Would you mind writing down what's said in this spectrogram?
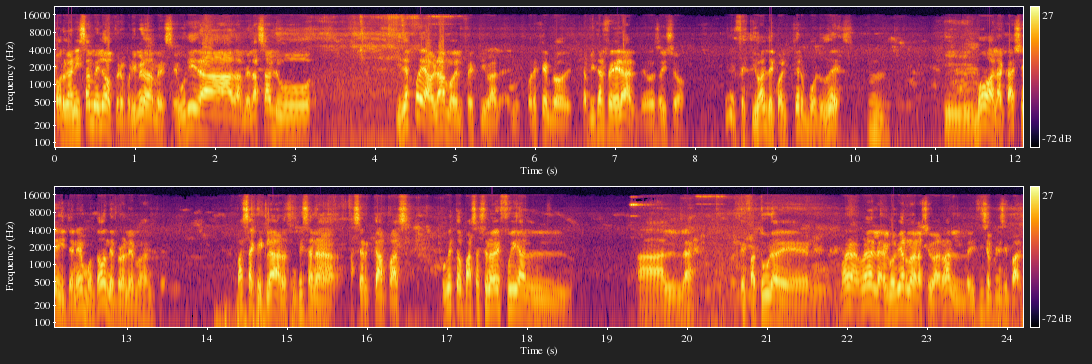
organizámelo, pero primero dame seguridad, dame la salud. Y después hablamos del festival. Por ejemplo, de Capital Federal, de donde soy yo. Es el festival de cualquier boludez. Mm. Y vos a la calle y tenés un montón de problemas antes. Pasa que, claro, se empiezan a hacer capas. Porque esto pasa, yo una vez fui al, a la jefatura de. Bueno, al gobierno de la ciudad, ¿no? Al edificio principal.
